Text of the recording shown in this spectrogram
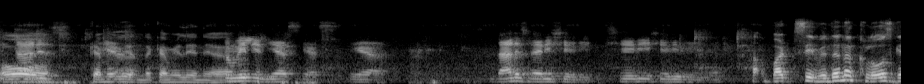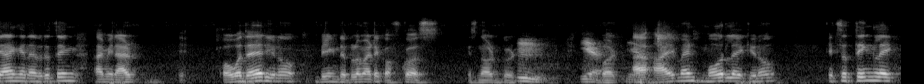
Oh, That is- chameleon, the chameleon, yeah. Chameleon, yes, yes, yeah. That is very shady, shady, shady behavior. But see, within a close gang and everything, I mean, I, over there, you know, being diplomatic, of course, is not good. Mm, yeah, But yeah. I, I meant more like, you know, it's a thing like,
